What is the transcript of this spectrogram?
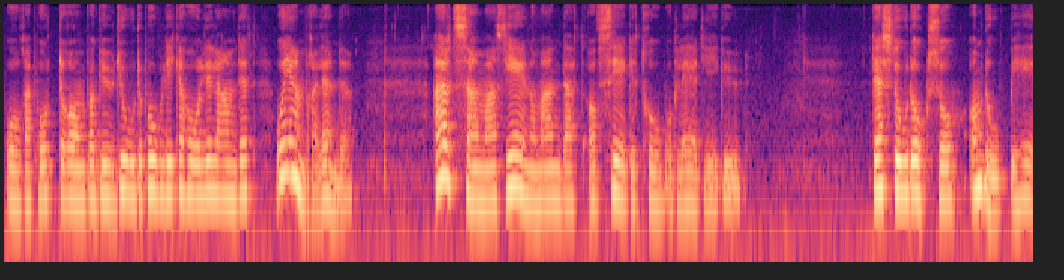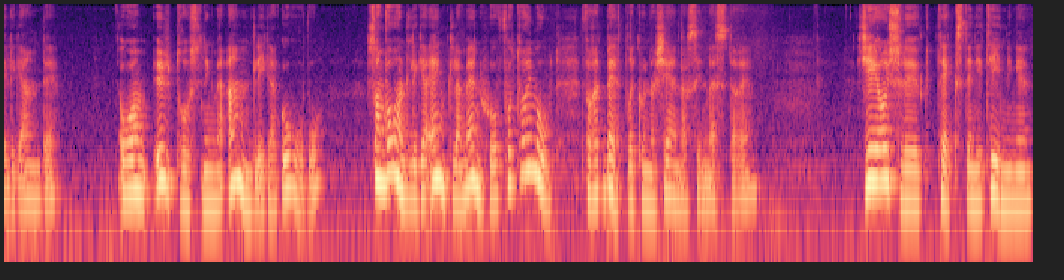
och rapporter om vad Gud gjorde på olika håll i landet och i andra länder. Allt sammans genomandat av segertro och glädje i Gud. Där stod också om dop i helig ande och om utrustning med andliga gåvor som vanliga enkla människor får ta emot för att bättre kunna tjäna sin mästare. Georg slök texten i tidningen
